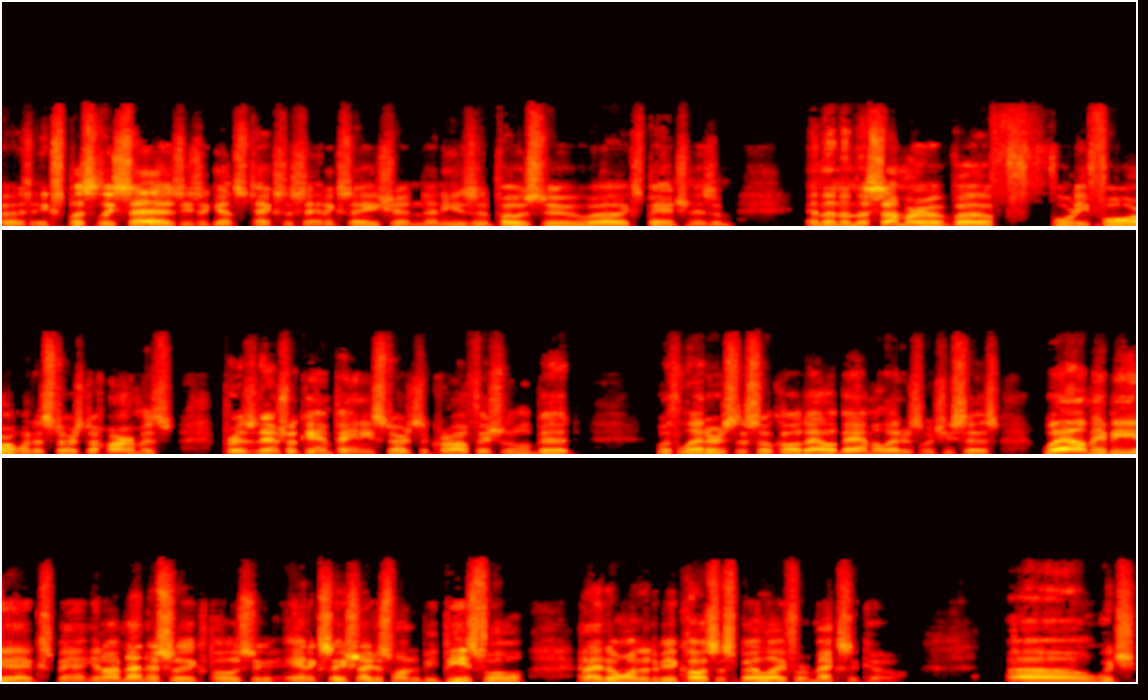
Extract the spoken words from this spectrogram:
uh, explicitly says he's against Texas annexation and he's opposed to uh, expansionism. And then in the summer of uh, 44, when it starts to harm his presidential campaign, he starts to crawfish a little bit with letters, the so-called Alabama letters, in which he says, "Well, maybe expand. You know, I'm not necessarily opposed to annexation. I just want it to be peaceful, and I don't want it to be a casus belli for Mexico." Uh, which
